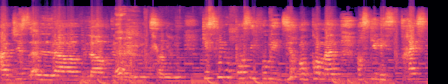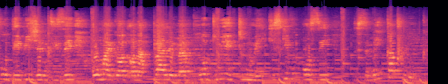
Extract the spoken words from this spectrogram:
I just love love the way it looks on me. Qu'est-ce que vous pensez? Il faut me dire en même parce que les stress au début je me disais oh my god on n'a pas le même produit et tout mais qu'est-ce que vous pensez de ce make-up look?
